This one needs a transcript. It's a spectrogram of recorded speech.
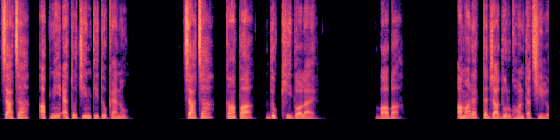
চাচা, আপনি এত চিন্তিত কেন? চাচা, কাঁপা, দুঃখী গলায়। বাবা, আমার একটা জাদুর ঘণ্টা ছিল।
